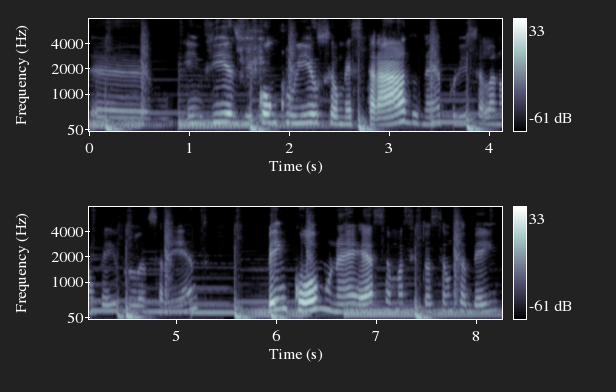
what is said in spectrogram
é, em vias de concluir o seu mestrado, né? Por isso ela não veio para o lançamento. Bem como, né? Essa é uma situação também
